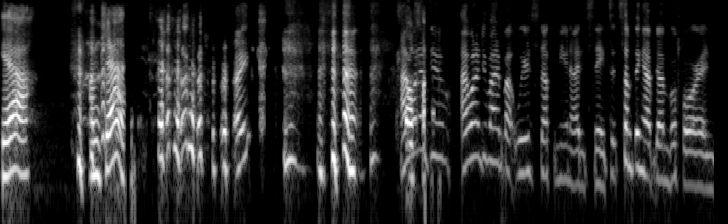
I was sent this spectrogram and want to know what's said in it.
Yeah, I'm Jen. right? I want to do I want to do mine about weird stuff in the United States. It's something I've done before and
